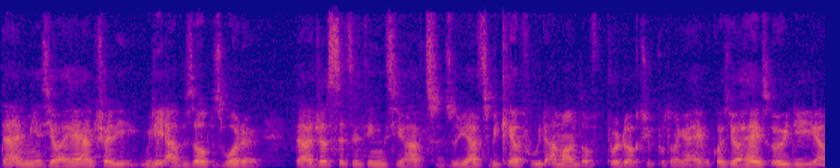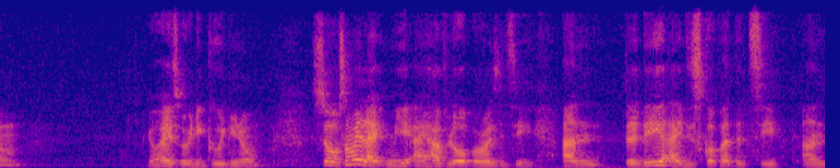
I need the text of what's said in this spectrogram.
that means your hair actually really absorbs water. There are just certain things you have to do. You have to be careful with the amount of product you put on your hair because your hair is already um your hair is already good you know? So somebody like me i have low porosity. And the day i discovered the tip and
